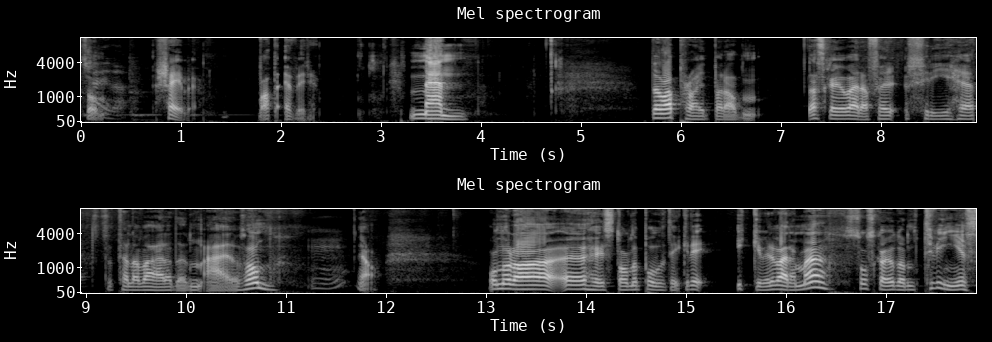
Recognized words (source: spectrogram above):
sånn Skeive. Whatever. Men denne pride-paraden Det skal jo være for frihet til å være den er og sånn. Mm. Ja. Og når da eh, høytstående politikere ikke vil være med, så skal jo de tvinges.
